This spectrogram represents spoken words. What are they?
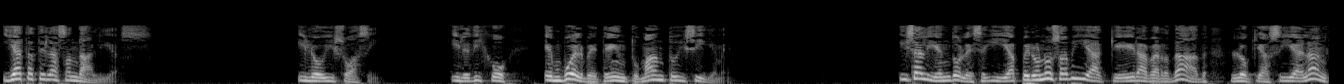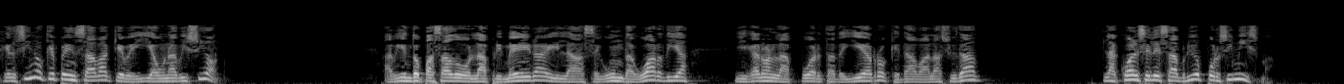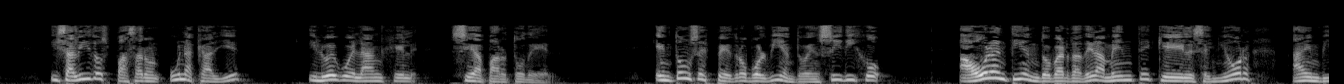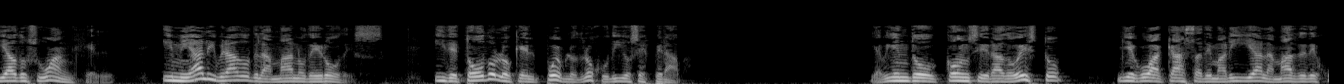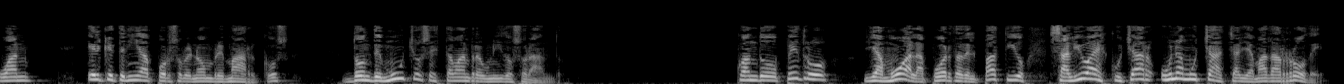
y átate las sandalias y lo hizo así. Y le dijo, envuélvete en tu manto y sígueme. Y saliendo le seguía, pero no sabía que era verdad lo que hacía el ángel, sino que pensaba que veía una visión. Habiendo pasado la primera y la segunda guardia, llegaron a la puerta de hierro que daba a la ciudad, la cual se les abrió por sí misma. Y salidos pasaron una calle, y luego el ángel se apartó de él. Entonces Pedro, volviendo en sí, dijo, Ahora entiendo verdaderamente que el Señor ha enviado su ángel, y me ha librado de la mano de Herodes, y de todo lo que el pueblo de los judíos esperaba. Y habiendo considerado esto, llegó a casa de María, la madre de Juan, el que tenía por sobrenombre Marcos, donde muchos estaban reunidos orando. Cuando Pedro llamó a la puerta del patio, salió a escuchar una muchacha llamada Rode,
